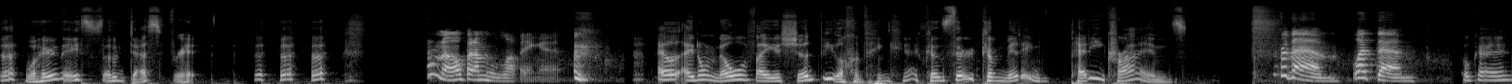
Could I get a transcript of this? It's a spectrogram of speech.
Why are they so desperate? I don't know, but I'm loving it. I I don't know if I should be loving it because they're committing petty crimes. for them. Let them. Okay.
